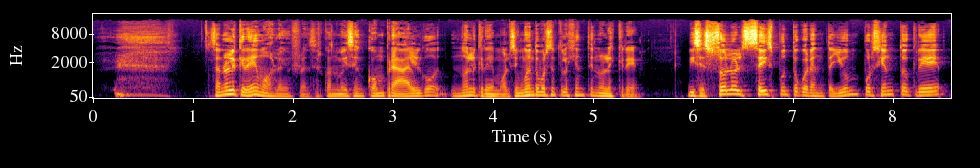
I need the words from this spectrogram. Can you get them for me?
o sea, no le creemos a los influencers. Cuando me dicen compra algo, no le creemos. El 50% de la gente no les cree. Dice, solo el 6.41% cree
